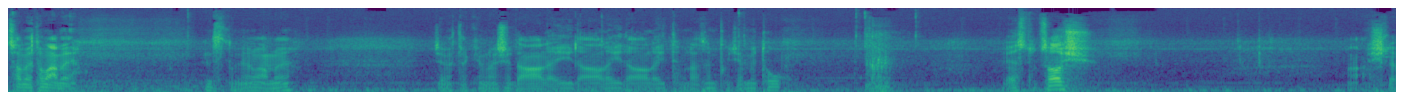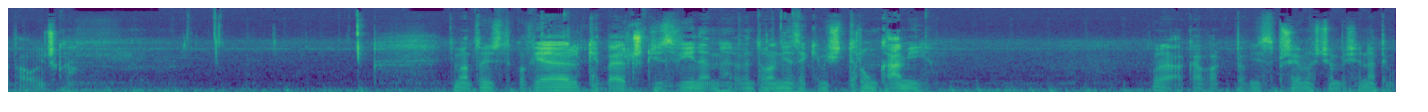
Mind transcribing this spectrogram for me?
Co my tu mamy? Nic tu nie mamy. Idziemy w takim razie dalej, dalej, dalej. Tym razem pójdziemy tu. Jest tu coś? A, ślepa uliczka. Nie ma tu nic, tylko wielkie beczki z winem, ewentualnie z jakimiś trunkami. Która kawak pewnie z przyjemnością by się napił.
